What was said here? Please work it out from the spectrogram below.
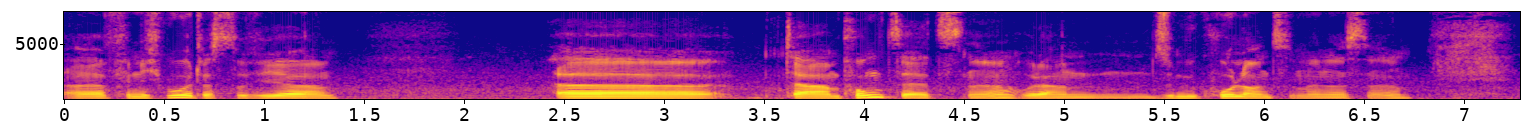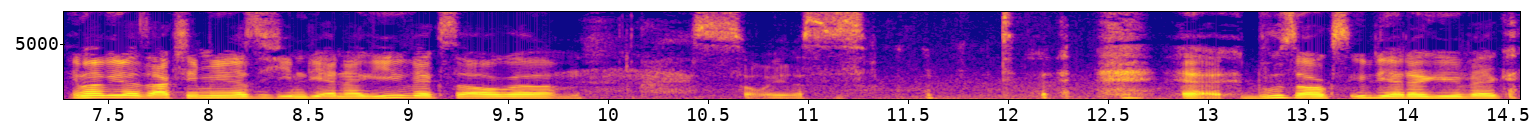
äh, find ich gut, dass du hier äh, da einen Punkt setzt, ne? oder ein Semikolon zumindest. Ne? Immer wieder sagt mir, dass ich ihm die Energie wegsauge. Sorry, das ist du saugst ihm die Energie weg.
